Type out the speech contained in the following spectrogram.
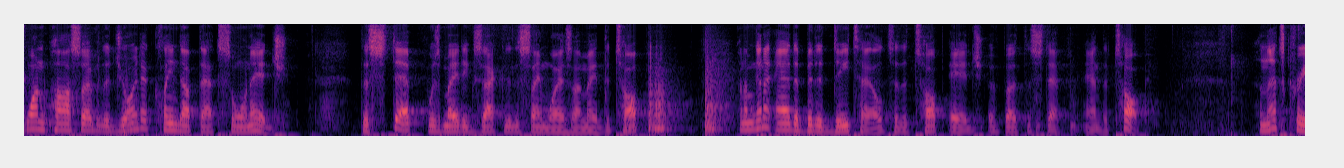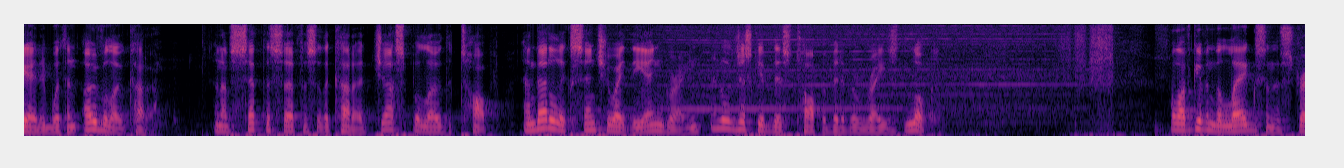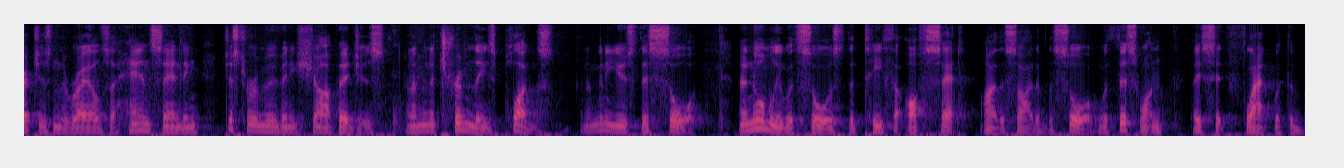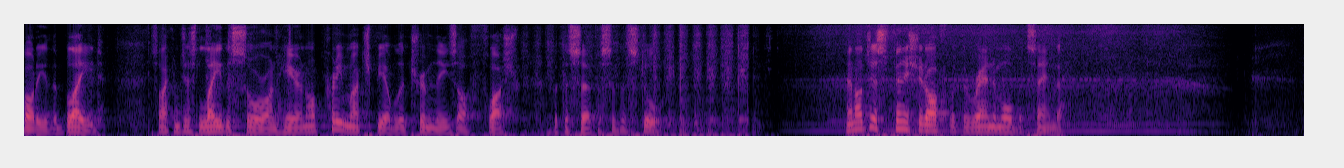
One pass over the jointer cleaned up that sawn edge. The step was made exactly the same way as I made the top, And I'm going to add a bit of detail to the top edge of both the step and the top. And that's created with an ovolo cutter. And I've set the surface of the cutter just below the top. And that'll accentuate the end grain and it'll just give this top a bit of a raised look. Well, I've given the legs and the stretches and the rails a hand sanding just to remove any sharp edges. And I'm going to trim these plugs. And I'm going to use this saw. Now normally with saws the teeth are offset either side of the saw. With this one they sit flat with the body of the blade. So I can just lay the saw on here and I'll pretty much be able to trim these off flush with the surface of the stool. And I'll just finish it off with the random orbit sander.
